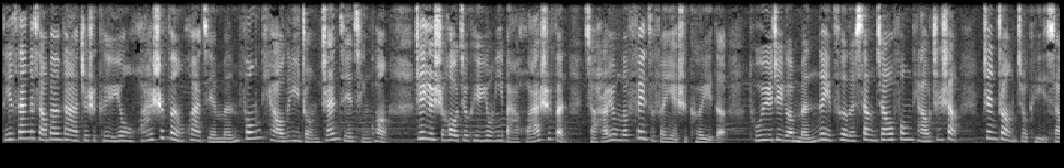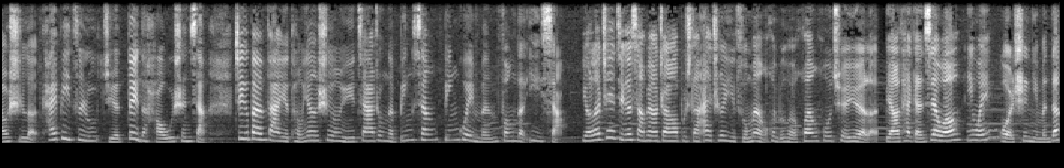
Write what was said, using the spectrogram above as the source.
第三个小办法就是可以用滑石粉化解门封条的一种粘结情况，这个时候就可以用一把滑石粉，小孩用的痱子粉也是可以的，涂于这个门内侧的橡胶封条之上，症状就可以消失了，开闭自如，绝对的毫无声响。这个办法也同样适用于家中的冰箱、冰柜门封的异响。有了这几个小妙招，不知道爱车一族们会不会欢呼雀跃了？不要太感谢我哦，因为我是你们的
